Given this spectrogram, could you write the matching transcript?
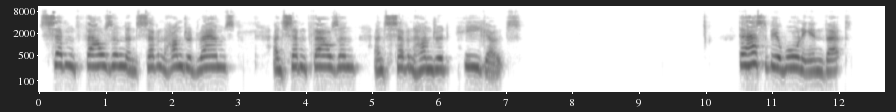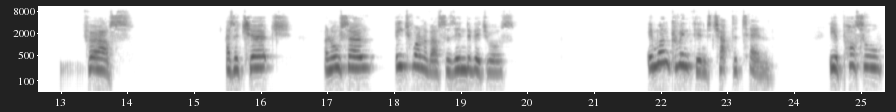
seven thousand and seven hundred rams, and seven thousand and seven hundred he goats. There has to be a warning in that for us as a church and also each one of us as individuals. In 1 Corinthians chapter 10, the apostle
